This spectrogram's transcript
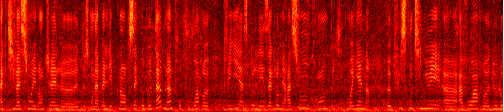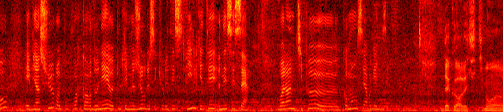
activation éventuelle de ce qu'on appelle les plans hors sec eau potable, hein, pour pouvoir veiller à ce que les agglomérations, grandes, petites, moyennes, puissent continuer à avoir de l'eau et bien sûr pour pouvoir coordonner toutes les mesures de sécurité civile qui étaient nécessaires. Voilà un petit peu comment on s'est organisé. D'accord, effectivement, hein,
